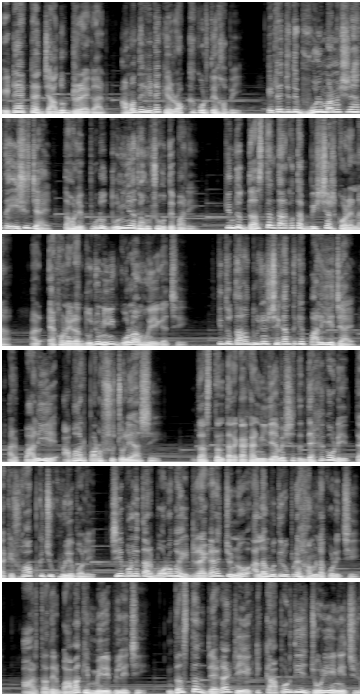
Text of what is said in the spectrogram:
এটা একটা জাদুর ড্র্যাগার, আমাদের এটাকে রক্ষা করতে হবে। এটা যদি ভুল মানুষের হাতে এসে যায়, তাহলে পুরো দুনিয়া ধ্বংস হতে পারে। কিন্তু দাস্তান তার কথা বিশ্বাস করে না, আর এখন এরা দুজনই গোলাম হয়ে গেছে। কিন্তু তারা দুজন সেখান থেকে পালিয়ে যায়, আর পালিয়ে আবার পারস্য চলে আসে। দাস্তান তার কাকা নিজামের সাথে দেখা করে তাকে সবকিছু খুলে বলে। সে বলে, তার বড় ভাই ড্র্যাগারের জন্য আলামতির উপরে হামলা করেছে, আর তাদের বাবাকে মেরে ফেলেছে। দাস্তান ড্র্যাগারটি একটি কাপড় দিয়ে জড়িয়ে এনেছিল,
